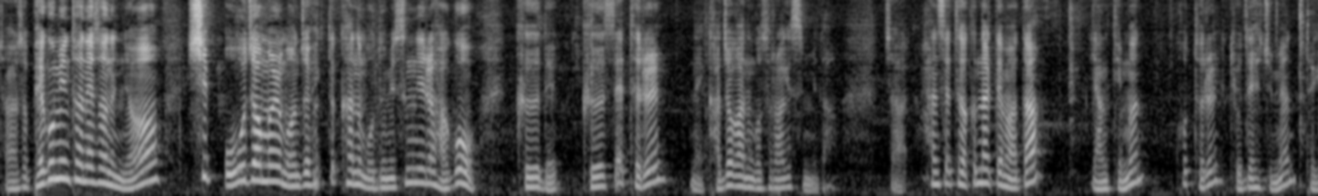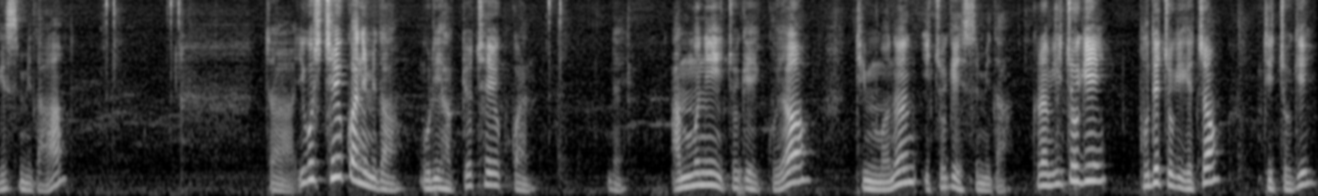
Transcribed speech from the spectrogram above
자, 그래서 배구민턴에서는요, 15점을 먼저 획득하는 모둠이 승리를 하고 그, 네, 그 세트를 네, 가져가는 것으로 하겠습니다. 자, 한 세트가 끝날 때마다 양 팀은 코트를 교대해주면 되겠습니다. 자, 이곳이 체육관입니다. 우리 학교 체육관. 네, 앞문이 이쪽에 있고요. 뒷문은 이쪽에 있습니다. 그럼 이쪽이 부대 쪽이겠죠? 뒤쪽이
